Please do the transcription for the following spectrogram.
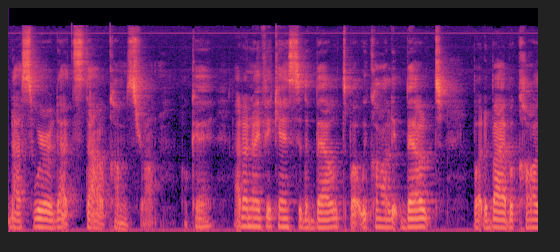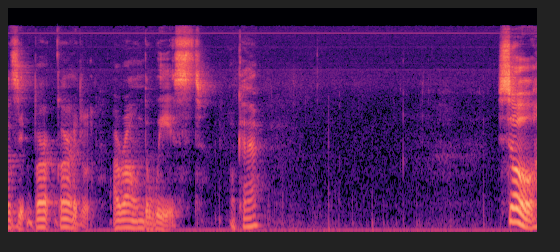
that's where that style comes from okay i don't know if you can see the belt but we call it belt but the bible calls it girdle around the waist okay so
